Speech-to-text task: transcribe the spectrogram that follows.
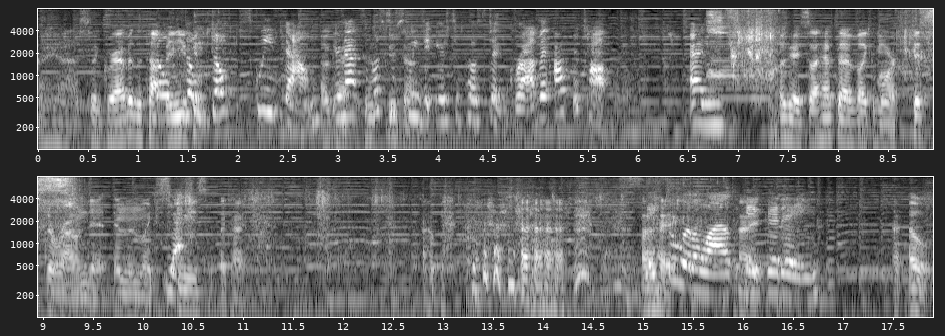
Oh, yeah, so grab at the top No, and you don't, can. don't squeeze down. Okay, you're not supposed to squeeze down. it. You're supposed to grab it at the top. And Okay, so I have to have like more fists around it and then like Yes. squeeze. Okay. takes a little while to Alright. get good aim. Uh, oh.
